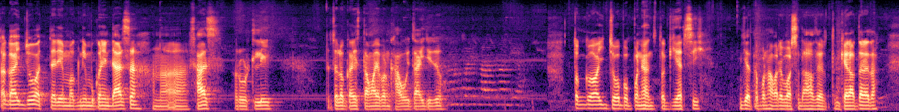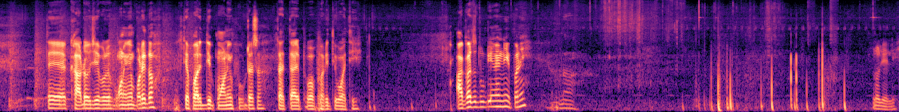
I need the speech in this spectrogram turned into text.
તો ગાય જો અત્યારે મગની મૂકવાની દાળ છે અને છાશ રોટલી તો ચલો ગાય તમારે પણ ખાવું તો આવી જજો. તો ગાય જો પપ્પાને આજ તો ઘેર સી જ્યાં તો પણ સવારે વરસાદ આવશે તો ઘેર આવતા રહેતા. તે ખાડો જે પાણીને પડે તો તે ફરીથી પાણી ફૂટે છે. તો અત્યારે પપ્પા ફરીથી હોતી આગળ તો તૂટીને નહીં પણ લો લેલી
